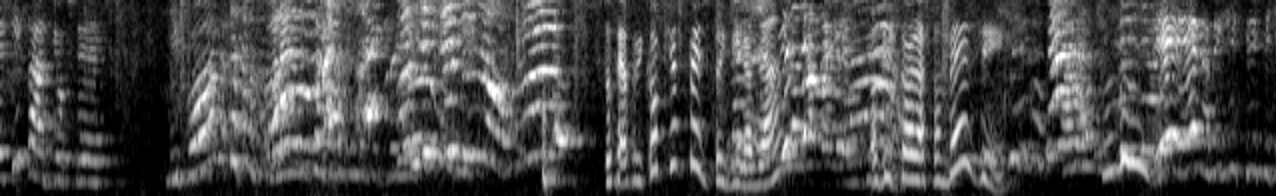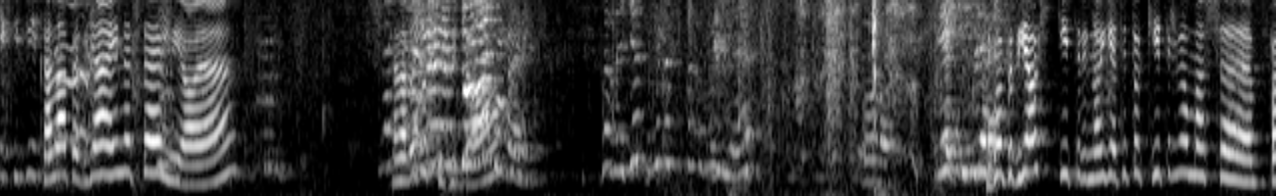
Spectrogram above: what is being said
εσύ τα διώξες. Λοιπόν, Ωραία, δεν θα βάσουμε το κίτρινο. Στο θεατρικό ποιος παίζει το γίγαντα; Ο Βίκτορας τον παίζει; ε, ε, να μην γλιστρήσετε και χτυπήσετε. Καλά, παιδιά, είναι τέλειο, ε. Καλά, δεν το συζητώ. Παναγία, τι είναι αυτό που Λοιπόν, παιδιά, όχι κίτρινο, γιατί το κίτρινο μας ε, παρα-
